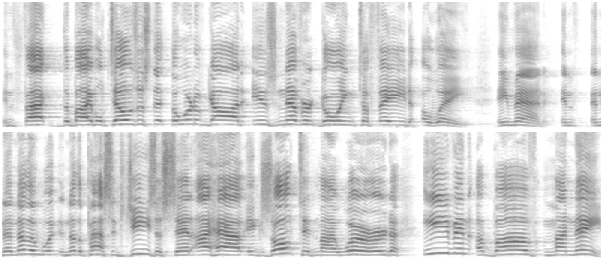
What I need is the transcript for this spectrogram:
In fact, the Bible tells us that the word of God is never going to fade away. Amen. In, in another, another passage, Jesus said, I have exalted my word even above my name.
